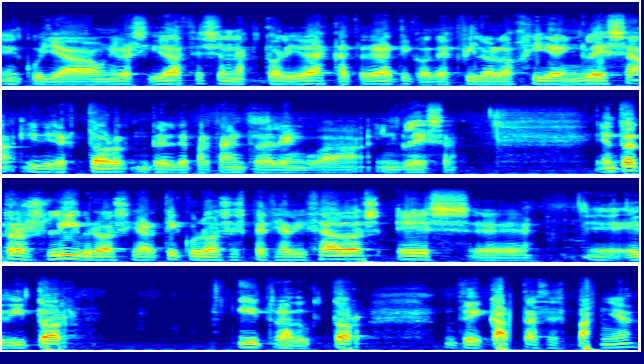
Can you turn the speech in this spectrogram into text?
en cuya universidad es en la actualidad catedrático de Filología Inglesa y director del Departamento de Lengua Inglesa. Entre otros libros y artículos especializados es eh, eh, editor y traductor de Cartas de España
